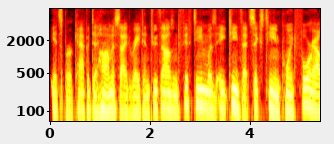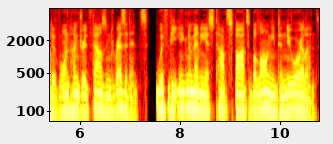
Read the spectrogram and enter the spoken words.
Its per capita homicide rate in 2015 was 18th at 16.4 out of 100,000 residents, with the ignominious top spots belonging to New Orleans,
